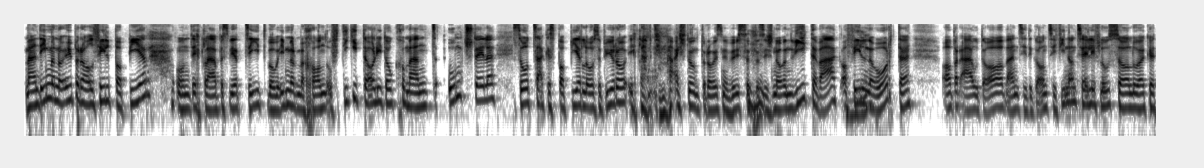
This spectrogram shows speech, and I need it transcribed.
Wir haben immer noch überall viel Papier und ich glaube, es wird Zeit, wo immer man kann, auf digitale Dokumente umzustellen. Sozusagen das papierlose Büro. Ich glaube, die meisten unter uns wir wissen, das ist noch ein weiter Weg an vielen Orten. Aber auch da, wenn Sie den ganzen finanziellen Fluss anschauen,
